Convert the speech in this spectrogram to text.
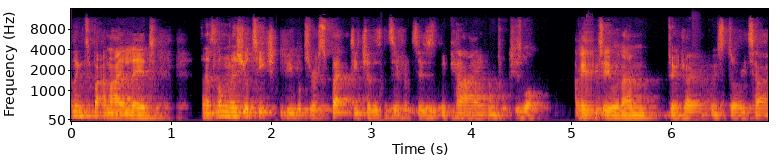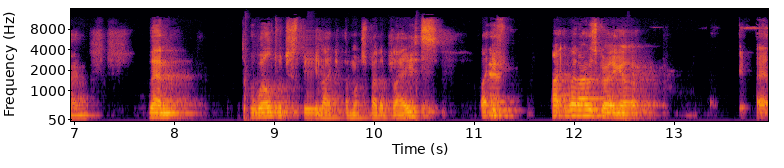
nothing to bat an eyelid. And as long as you're teaching people to respect each other's differences and be kind, which is what I do when I'm doing drag queen story time, then the world would just be like a much better place. Like if like when I was growing up, uh,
